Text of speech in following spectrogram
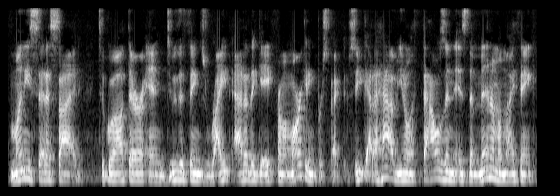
money set aside to go out there and do the things right out of the gate from a marketing perspective. So you got to have, you know, a thousand is the minimum, I think.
